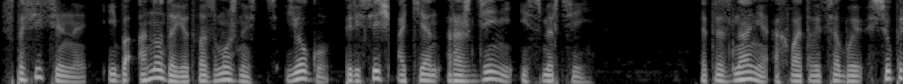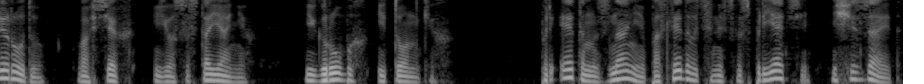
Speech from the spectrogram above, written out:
Спасительное, ибо оно дает возможность йогу пересечь океан рождений и смертей. Это знание охватывает собой всю природу во всех ее состояниях, и грубых, и тонких. При этом знание, последовательность восприятия исчезает.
